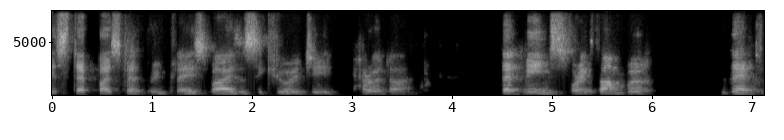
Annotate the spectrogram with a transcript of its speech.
is step by step replaced by the security paradigm. That means, for example, that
